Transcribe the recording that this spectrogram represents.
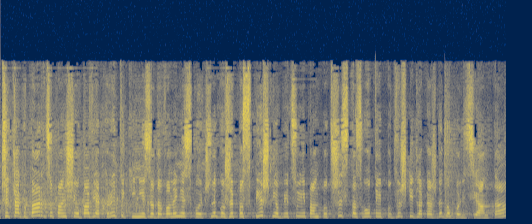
czy tak bardzo pan się obawia krytyki i niezadowolenia społecznego, że pospiesznie obiecuje pan po 300 zł podwyżki dla każdego policjanta,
